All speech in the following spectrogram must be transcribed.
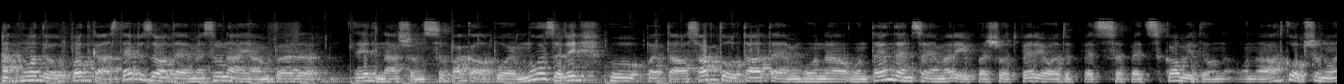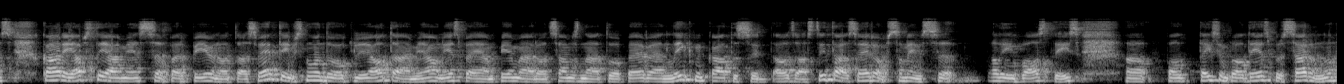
Nodokļu podkāstu epizodē mēs runājām par ēdināšanas pakalpojumu nozari, par tās aktualitātēm un, un tendencēm, arī par šo periodu pēc, pēc Covid un, un atkopšanos, kā arī apstājāmies par pievienotās vērtības nodokļu jautājumu, ja, un iespējām piemērot samazināto PVN likmi, kā tas ir daudzās citās Eiropas Savienības dalību valstīs. Teiksim, paldies par sarunu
